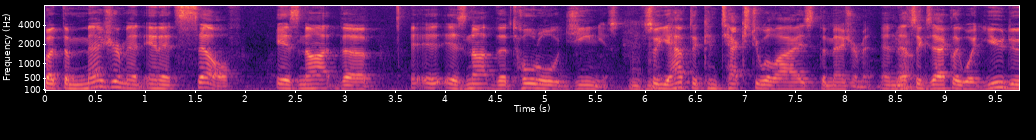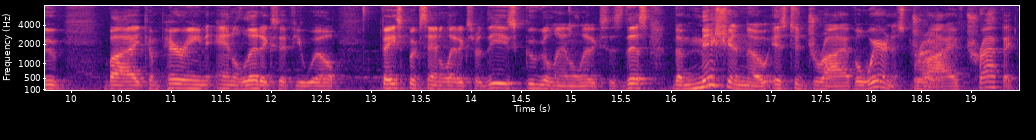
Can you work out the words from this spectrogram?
But the measurement in itself is not the is not the total genius. Mm-hmm. So you have to contextualize the measurement, and that's exactly what you do by comparing analytics, if you will. Facebook's analytics are these, Google Analytics is this. The mission, though, is to drive awareness, Right. drive traffic.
